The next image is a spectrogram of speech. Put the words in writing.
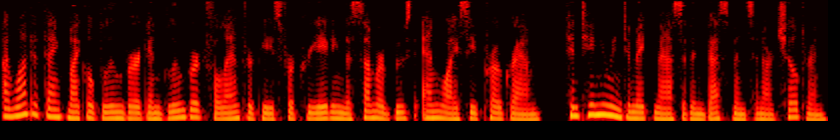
I want to thank Michael Bloomberg and Bloomberg Philanthropies for creating the Summer Boost NYC program, continuing to make massive investments in our children,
